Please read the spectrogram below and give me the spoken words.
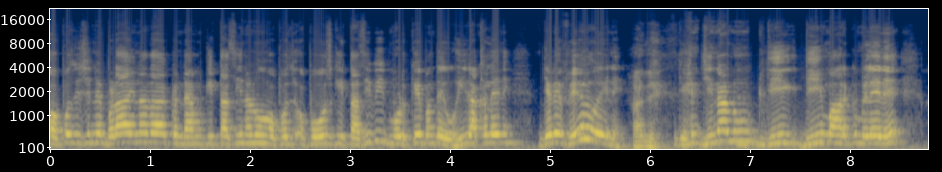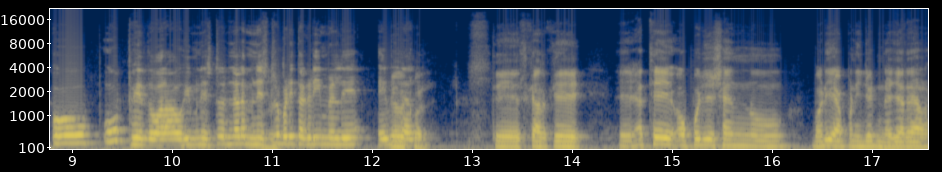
ਆਪੋਜੀਸ਼ਨ ਨੇ ਬੜਾ ਇਹਨਾਂ ਦਾ ਕੰਡੈਮ ਕੀਤਾ ਸੀ ਇਹਨਾਂ ਨੂੰ ਅਪੋਜ਼ ਕੀਤਾ ਸੀ ਵੀ ਮੁੜ ਕੇ ਬੰਦੇ ਉਹੀ ਰੱਖ ਲਏ ਨੇ ਜਿਹੜੇ ਫੇਲ ਹੋਏ ਨੇ। ਹਾਂਜੀ। ਜਿਨ੍ਹਾਂ ਨੂੰ ਡੀ ਡੀ ਮਾਰਕ ਮਿਲੇ ਨੇ ਉਹ ਉਹ ਫਿਰ ਦੁਬਾਰਾ ਉਹੀ ਮਿਨਿਸਟਰ ਨਾਲ ਮਿਨਿਸਟਰ ਬੜੀ ਤਗੜੀ ਮਿਲਦੇ ਆ ਇਹ ਵੀ ਗੱਲ। ਬਿਲਕੁਲ। ਤੇ ਇਸ ਕਰਕੇ ਇੱਥੇ ਆਪੋਜੀਸ਼ਨ ਨੂੰ ਬੜੀ ਆਪਣੀ ਜਿਹੜੀ ਨਜ਼ਰ ਆ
